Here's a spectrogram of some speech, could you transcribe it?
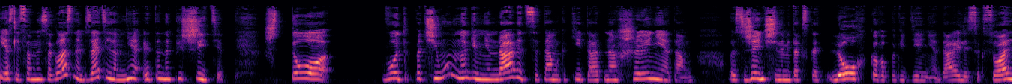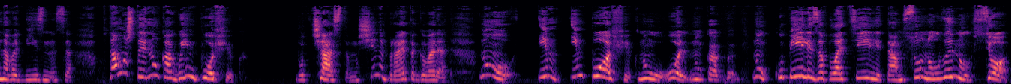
если со мной согласны, обязательно мне это напишите, что вот почему многим не нравятся там какие-то отношения там с женщинами, так сказать, легкого поведения, да, или сексуального бизнеса, потому что, ну, как бы им пофиг. Вот часто мужчины про это говорят. Ну, им, им пофиг, ну, Оль, ну, как бы, ну, купили, заплатили, там, сунул, вынул, все.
